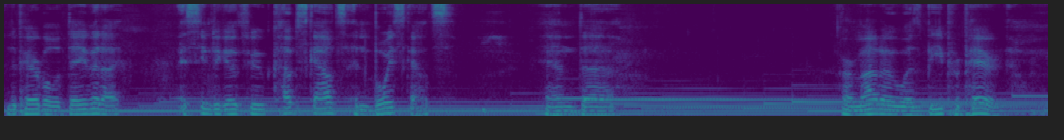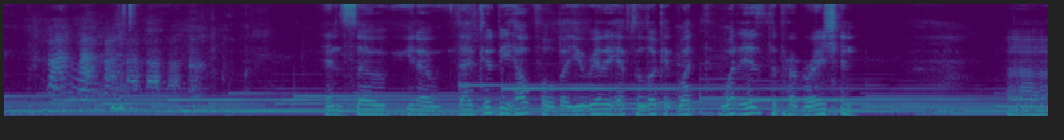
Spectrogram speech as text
in the parable of David, I, I seem to go through Cub Scouts and Boy Scouts. And uh, our motto was be prepared. And so, you know, that could be helpful, but you really have to look at what what is the preparation. Uh,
